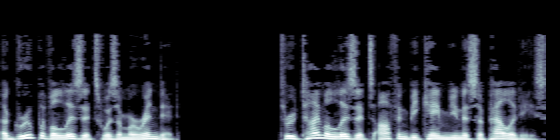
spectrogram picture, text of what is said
A group of Elizates was a merindad. Through time Elizates often became municipalities.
